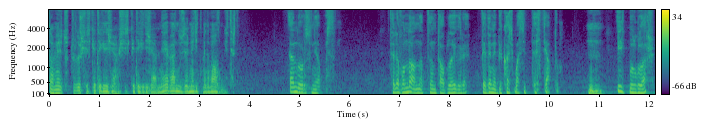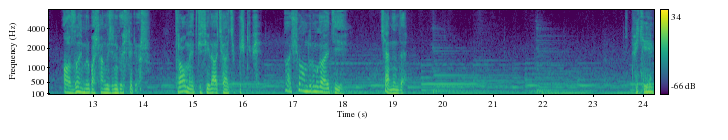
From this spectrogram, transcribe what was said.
Sabahtan beri tutturdu şirkete gideceğim, şirkete gideceğim. Niye ben de üzerine gitmedim, aldım getirdim. En doğrusunu yapmışsın. Telefonda anlattığın tabloya göre dedene birkaç basit test yaptım. Hı hı. İlk bulgular Alzheimer başlangıcını gösteriyor. Travma etkisiyle açığa çıkmış gibi. Ha, şu an durumu gayet iyi. Kendinde. Peki...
